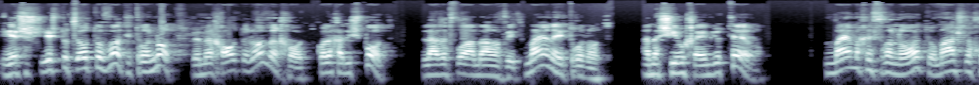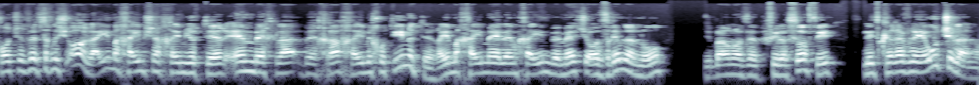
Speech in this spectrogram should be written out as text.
יש, יש תוצאות טובות, יתרונות, במרכאות או לא במרכאות, כל אחד ישפוט לרפואה המערבית. מהן היתרונות? אנשים חיים יותר, מהם החסרונות או מה ההשלכות של זה? צריך לשאול האם החיים שהחיים יותר הם בהכרח חיים איכותיים יותר? האם החיים האלה הם חיים באמת שעוזרים לנו דיברנו על זה פילוסופית להתקרב לייעוד שלנו?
